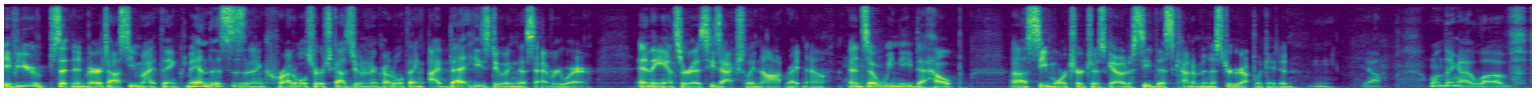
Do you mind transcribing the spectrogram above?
if you're sitting in Veritas, you might think, "Man, this is an incredible church. God's doing an incredible thing. I bet He's doing this everywhere." And the answer is, He's actually not right now. Mm-hmm. And so, we need to help uh, see more churches go to see this kind of ministry replicated. Yeah. One thing I love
